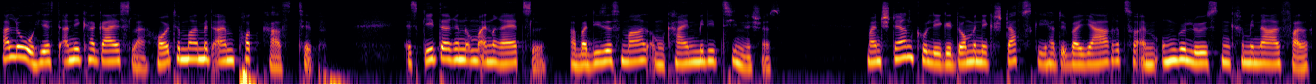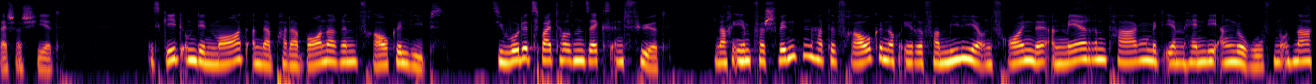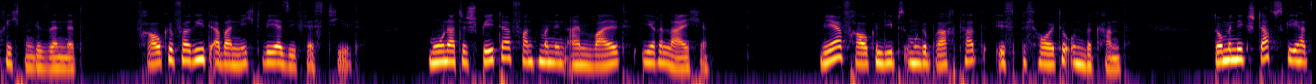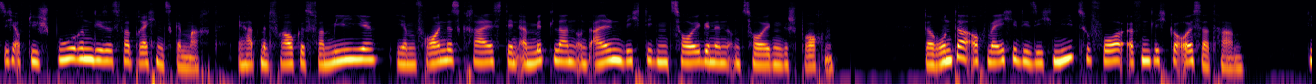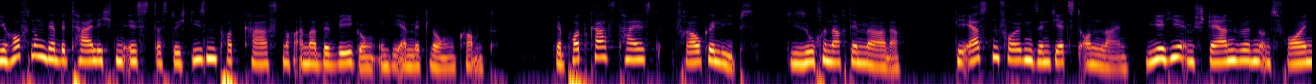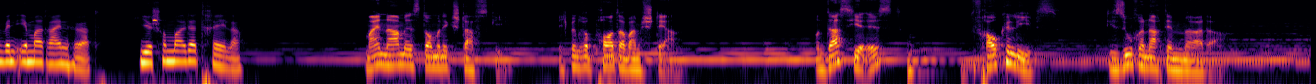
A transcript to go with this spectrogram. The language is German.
Hallo, hier ist Annika Geißler, heute mal mit einem Podcast-Tipp. Es geht darin um ein Rätsel, aber dieses Mal um kein medizinisches. Mein Sternkollege Dominik Stawski hat über Jahre zu einem ungelösten Kriminalfall recherchiert. Es geht um den Mord an der Paderbornerin Frauke Liebs. Sie wurde 2006 entführt. Nach ihrem Verschwinden hatte Frauke noch ihre Familie und Freunde an mehreren Tagen mit ihrem Handy angerufen und Nachrichten gesendet. Frauke verriet aber nicht, wer sie festhielt. Monate später fand man in einem Wald ihre Leiche. Wer Frauke Liebs umgebracht hat, ist bis heute unbekannt. Dominik Stawski hat sich auf die Spuren dieses Verbrechens gemacht. Er hat mit Fraukes Familie, ihrem Freundeskreis, den Ermittlern und allen wichtigen Zeuginnen und Zeugen gesprochen darunter auch welche, die sich nie zuvor öffentlich geäußert haben. Die Hoffnung der Beteiligten ist, dass durch diesen Podcast noch einmal Bewegung in die Ermittlungen kommt. Der Podcast heißt Frauke Liebs, die Suche nach dem Mörder. Die ersten Folgen sind jetzt online. Wir hier im Stern würden uns freuen, wenn ihr mal reinhört. Hier schon mal der Trailer. Mein Name ist Dominik Stawski. Ich bin Reporter beim Stern. Und das hier ist Frauke Liebs, die Suche nach dem Mörder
